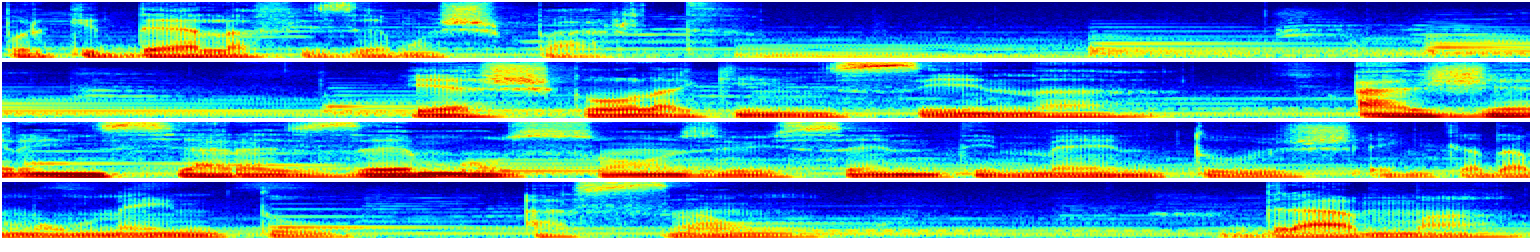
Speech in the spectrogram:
porque dela fizemos parte. É a escola que ensina a gerenciar as emoções e os sentimentos em cada momento, ação, drama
